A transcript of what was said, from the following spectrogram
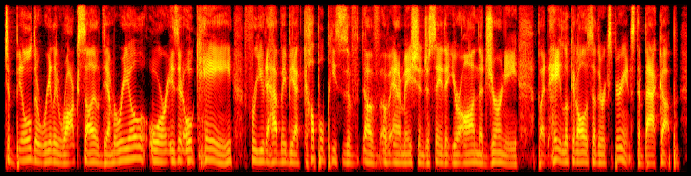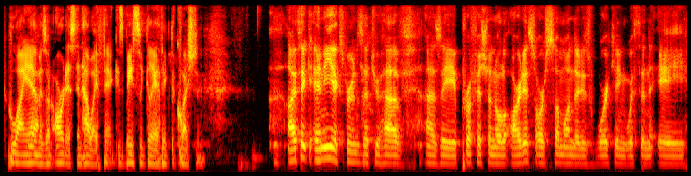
to build a really rock solid demo reel or is it okay for you to have maybe a couple pieces of, of, of animation to say that you're on the journey but hey look at all this other experience to back up who i am yeah. as an artist and how i think is basically i think the question I think any experience that you have as a professional artist or someone that is working within a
